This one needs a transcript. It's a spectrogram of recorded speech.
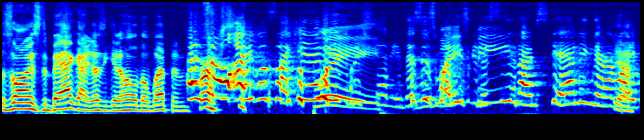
As long as the bad guy doesn't get a hold of the weapon And so first. I was like, "Hey, Boy, machete. This is what he's going to see," and I'm standing there Yeah. like,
